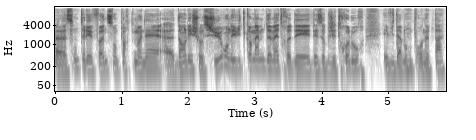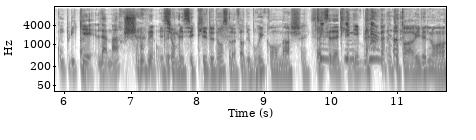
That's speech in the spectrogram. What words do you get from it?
euh, son téléphone, son porte-monnaie euh, dans les chaussures. On évite quand même de mettre des, des objets trop lourds, évidemment, pour ne pas compliquer la marche. Et si on met ses clés dedans, ça doit faire du bruit quand on marche. C'est ça doit être pénible. On t'entend arriver de loin. Hein.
